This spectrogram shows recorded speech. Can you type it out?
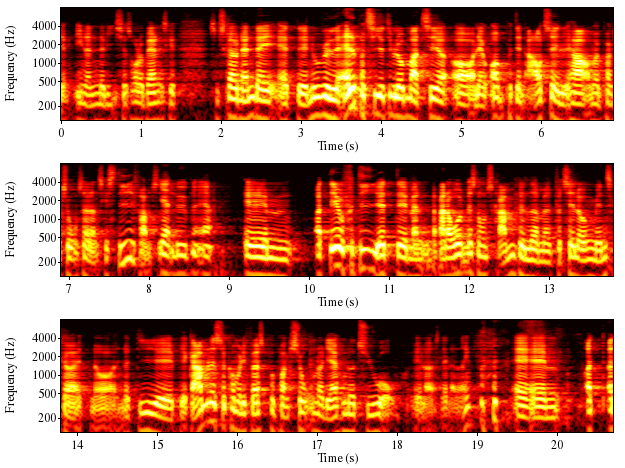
jeg, en eller anden avis, jeg tror det var Berlingske, som skrev den anden dag, at øh, nu vil alle partier, de vil åbenbart til at, at lave om på den aftale, vi har om, at pensionsalderen skal stige i fremtiden. Ja, løbende, ja. Øhm, og det er jo fordi, at øh, man render rundt med sådan nogle skræmmebilleder, og man fortæller unge mennesker, at når, når de øh, bliver gamle, så kommer de først på pension, når de er 120 år, eller sådan noget. Ikke? øhm, og,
